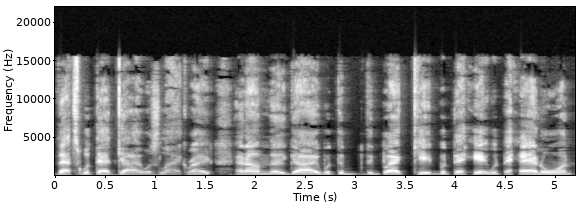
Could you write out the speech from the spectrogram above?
That's what that guy was like, right? And I'm the guy with the, the black kid with the head, with the hat on.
